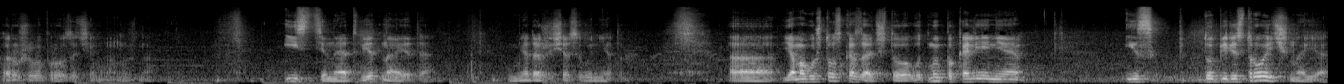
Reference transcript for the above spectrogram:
Хороший вопрос, зачем она нужна. Истинный ответ на это, у меня даже сейчас его нету. Э, я могу что сказать, что вот мы поколение из доперестроечное,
